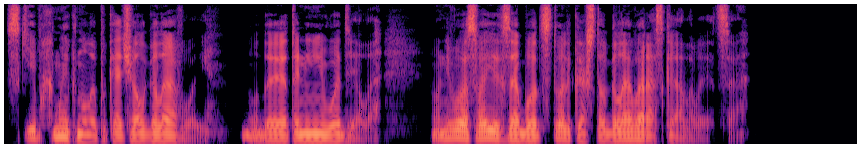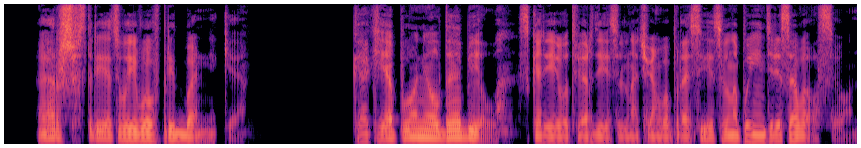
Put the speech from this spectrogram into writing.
Скип хмыкнул и покачал головой. Ну да это не его дело. У него своих забот столько, что голова раскалывается. Арш встретил его в предбаннике. «Как я понял, добил», — скорее утвердительно, чем вопросительно поинтересовался он.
